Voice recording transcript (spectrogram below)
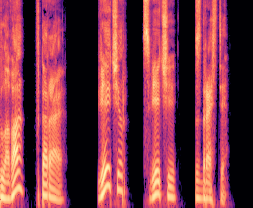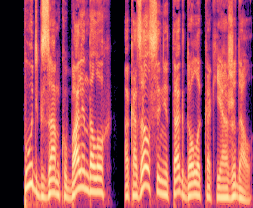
Глава вторая. Вечер, свечи, здрасте. Путь к замку Балендалох оказался не так долг, как я ожидал.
